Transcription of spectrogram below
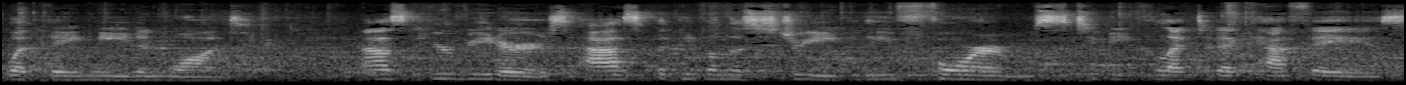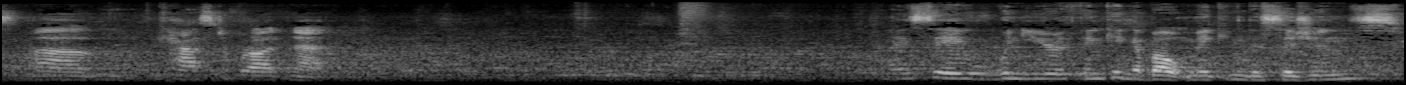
what they need and want. Ask your readers, ask the people in the street, leave forms to be collected at cafes, um, cast a broad net. I say when you're thinking about making decisions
